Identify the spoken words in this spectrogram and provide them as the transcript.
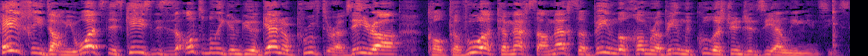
Hey Chidami, what's this case? This is ultimately going to be again a proof to Rav Zera, called Kavua, Kamechsa, Mechsa, Bein Lechomra, Bein Lekula, stringency and leniencies.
